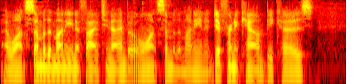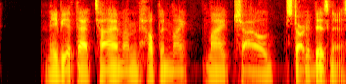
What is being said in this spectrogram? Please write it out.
I want some of the money in a 529, but I want some of the money in a different account because maybe at that time I'm helping my my child start a business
